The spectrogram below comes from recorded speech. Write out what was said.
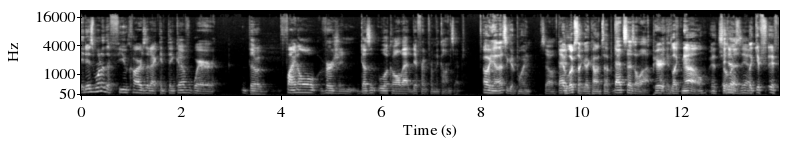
It is one of the few cars that I can think of where the final version doesn't look all that different from the concept. Oh yeah, that's a good point. So that It looks like a concept. that says a lot. Period. Like now, it's It does, like, yeah. like if if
